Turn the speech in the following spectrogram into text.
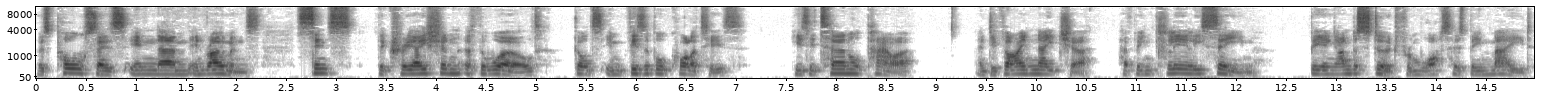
As Paul says in, um, in Romans, since the creation of the world, God's invisible qualities, his eternal power, and divine nature have been clearly seen being understood from what has been made,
